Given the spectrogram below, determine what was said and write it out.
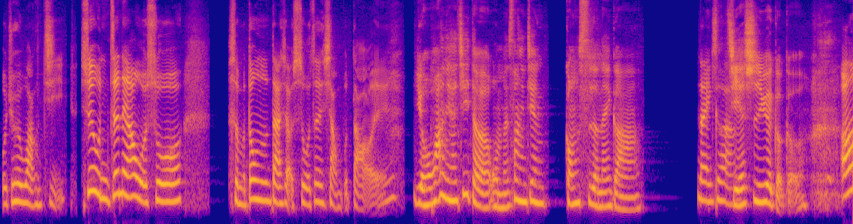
我就会忘记，所以你真的要我说什么动怒大小事，我真的想不到哎、有啊，你还记得我们上一件公司的那个啊，哪一个啊？杰士月哥哥，哦，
